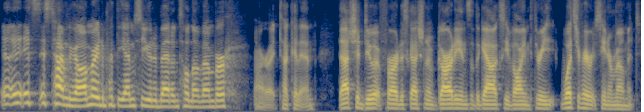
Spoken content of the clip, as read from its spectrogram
It's it's time to go. I'm ready to put the MCU to bed until November. All right, tuck it in. That should do it for our discussion of Guardians of the Galaxy Volume Three. What's your favorite scene or moment?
